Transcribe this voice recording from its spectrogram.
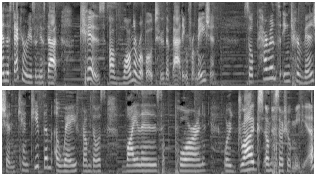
And the second reason is that kids are vulnerable to the bad information. So parents' intervention can keep them away from those violence, porn, or drugs on the social media.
